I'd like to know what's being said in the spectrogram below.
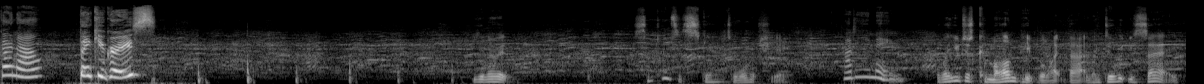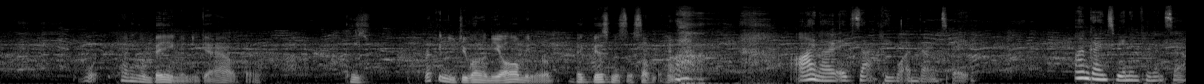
Go now. Thank you, Grace. You know, it. Sometimes it's scary to watch you. How do you mean? The way you just command people like that and they do what you say. What are you planning on being when you get out of here? Because I reckon you do well in the army or a big business or something. I know exactly what I'm going to be. I'm going to be an influencer.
